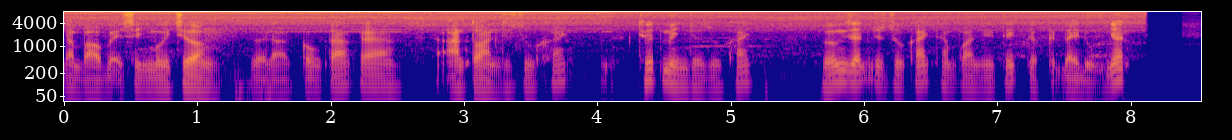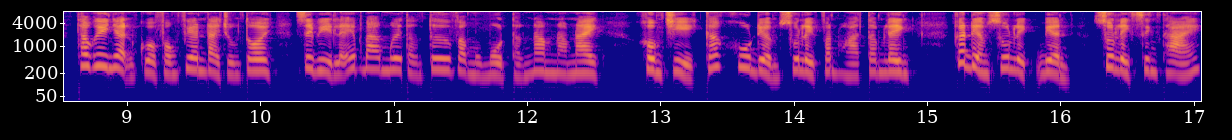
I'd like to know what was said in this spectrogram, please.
đảm bảo vệ sinh môi trường, rồi là công tác an toàn cho du khách, thuyết minh cho du khách, hướng dẫn cho du khách tham quan di tích được đầy đủ nhất. Theo ghi nhận của phóng viên đài chúng tôi, dịp nghỉ lễ 30 tháng 4 và mùng 1 tháng 5 năm nay, không chỉ các khu điểm du lịch văn hóa tâm linh, các điểm du lịch biển, du lịch sinh thái,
